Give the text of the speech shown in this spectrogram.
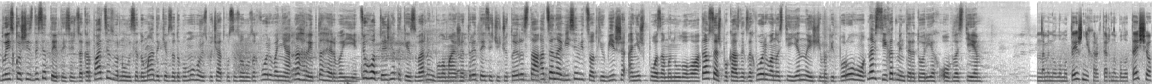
Близько 60 тисяч закарпатців звернулися до медиків за допомогою з початку сезону захворювання на грип та ГРВІ. Цього тижня таких звернень було майже 3400, а це на 8% більше, аніж поза минулого. Та все ж показник захворюваності є нижчими під порогу на всіх адмінтериторіях області. На минулому тижні характерно було те, що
